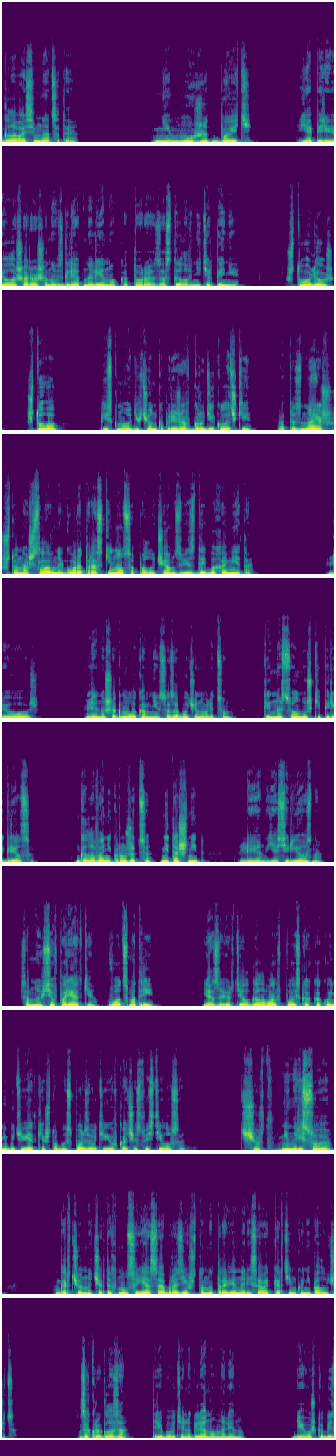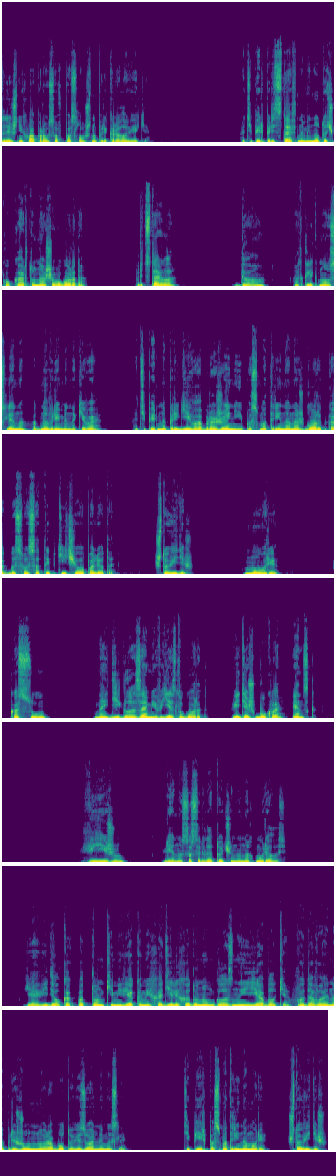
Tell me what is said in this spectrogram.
Глава 17. «Не может быть!» Я перевел ошарашенный взгляд на Лену, которая застыла в нетерпении. «Что, Лёш? Что?» — пискнула девчонка, прижав к груди кулачки. «А ты знаешь, что наш славный город раскинулся по лучам звезды Бахамета?» «Лёш!» — Лена шагнула ко мне с озабоченным лицом. «Ты на солнышке перегрелся? Голова не кружится? Не тошнит?» «Лен, я серьезно. Со мной все в порядке. Вот, смотри». Я завертел головой в поисках какой-нибудь ветки, чтобы использовать ее в качестве стилуса. «Черт, не нарисую!» Огорченно чертыхнулся я, сообразив, что на траве нарисовать картинку не получится. «Закрой глаза», — требовательно глянул на Лену. Девушка без лишних вопросов послушно прикрыла веки. «А теперь представь на минуточку карту нашего города». «Представила?» «Да», — откликнулась Лена, одновременно кивая. «А теперь напряги воображение и посмотри на наш город как бы с высоты птичьего полета. Что видишь?» «Море. Косу. Найди глазами въезд в город. Видишь буквы «Энск»?» «Вижу». Лена сосредоточенно нахмурилась. Я видел, как под тонкими веками ходили ходуном глазные яблоки, выдавая напряженную работу визуальной мысли. Теперь посмотри на море. Что видишь?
